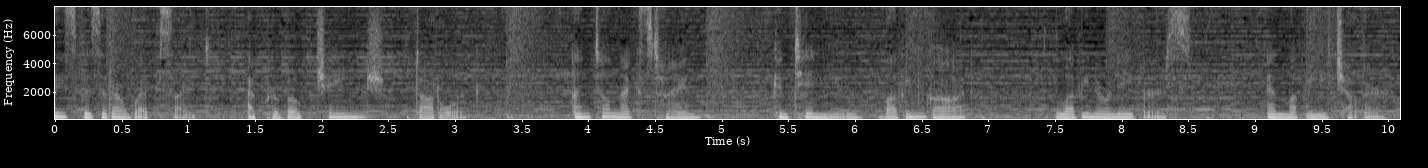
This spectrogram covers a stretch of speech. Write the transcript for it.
please visit our website at provokechange.org. Until next time, continue loving God, loving our neighbors, and loving each other.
